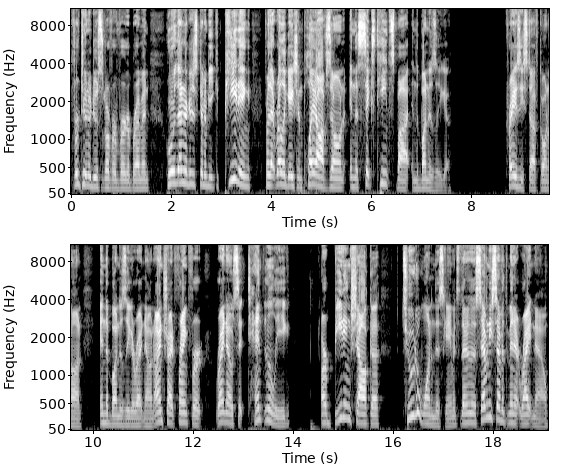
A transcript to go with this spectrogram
Fortuna Dusseldorf or Werder Bremen, who are then just going to be competing for that relegation playoff zone in the 16th spot in the Bundesliga. Crazy stuff going on in the Bundesliga right now. And Eintracht Frankfurt right now sit 10th in the league are beating Schalke two to one in this game. It's they're in the 77th minute right now.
